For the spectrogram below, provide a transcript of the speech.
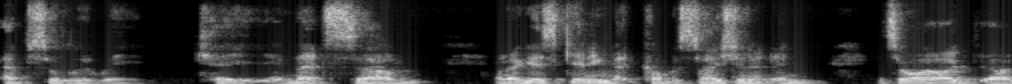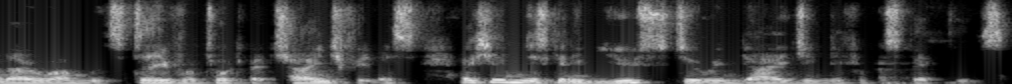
absolutely key, and that's um and I guess getting that conversation. And, and, so I, I know um, with Steve, we've talked about change fitness, actually, even just getting used to engaging different perspectives,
